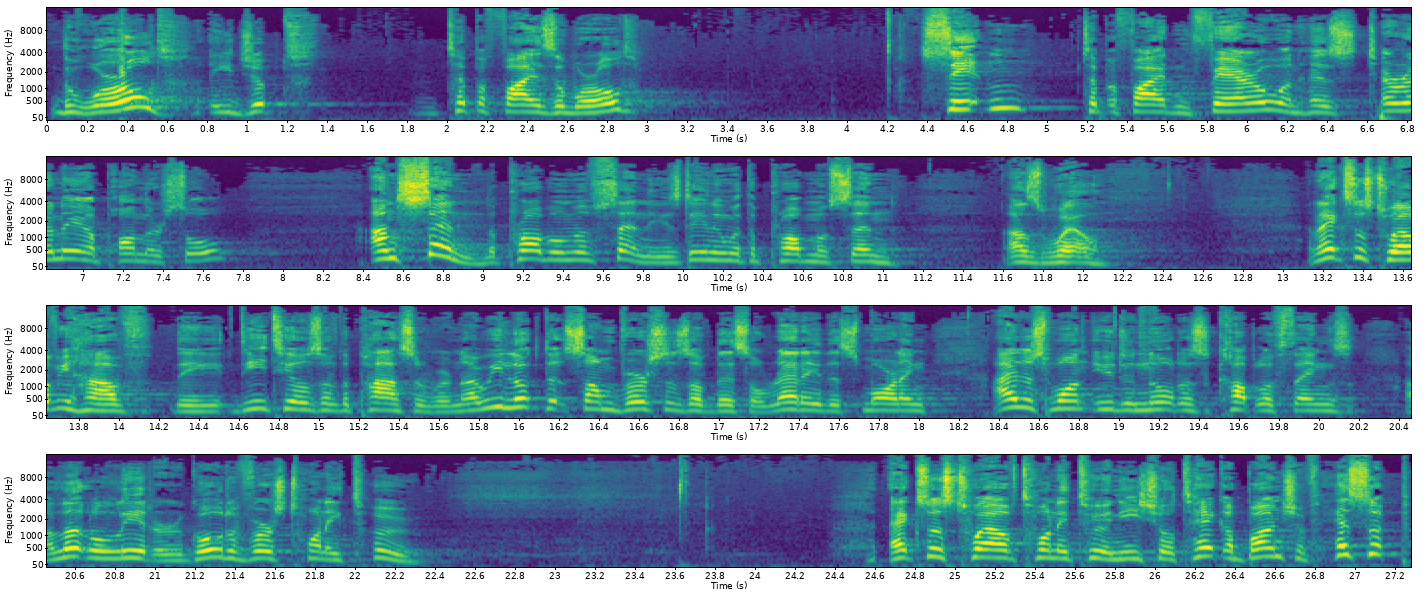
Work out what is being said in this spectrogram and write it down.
the world. Egypt typifies the world. Satan, typified in Pharaoh and his tyranny upon their soul. And sin, the problem of sin. He's dealing with the problem of sin as well. In Exodus 12, you have the details of the Passover. Now, we looked at some verses of this already this morning. I just want you to notice a couple of things a little later. Go to verse 22. Exodus 12, 22. And ye shall take a bunch of hyssop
